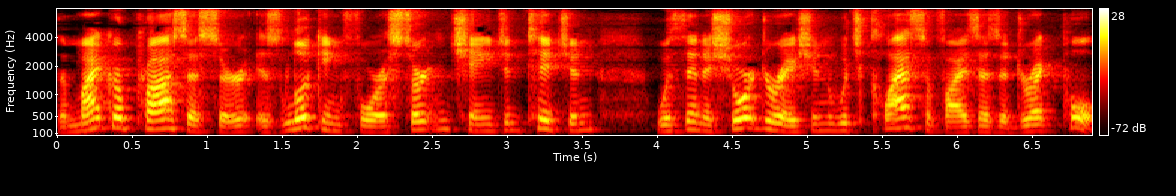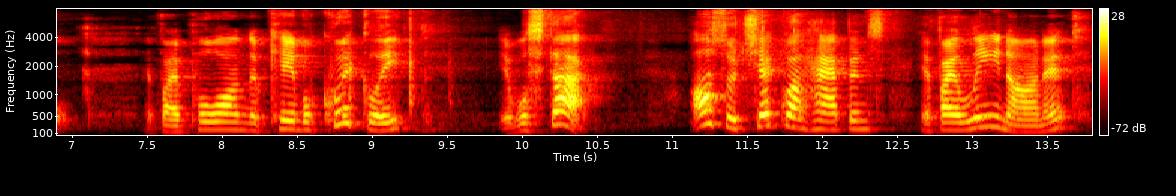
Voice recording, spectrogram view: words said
The microprocessor is looking for a certain change in tension within a short duration which classifies as a direct pull. If I pull on the cable quickly, it will stop. Also check what happens if I lean on it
